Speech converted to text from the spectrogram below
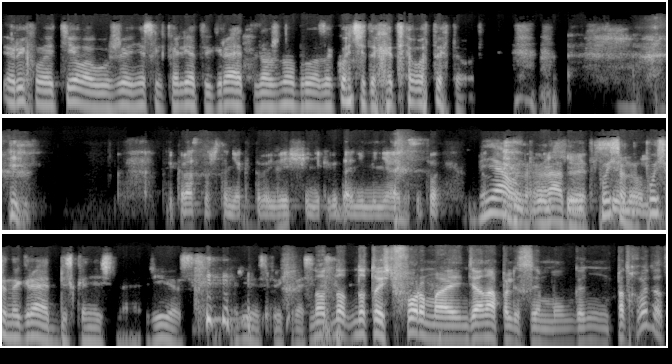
рыхлое тело уже несколько лет играет, должно было закончить, так это вот это вот. Прекрасно, что некоторые вещи никогда не меняются. Меня он радует. Пусть он, пусть он играет бесконечно. Риверс, Риверс прекрасен. Но, но, но то есть форма Индианаполиса ему подходит?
